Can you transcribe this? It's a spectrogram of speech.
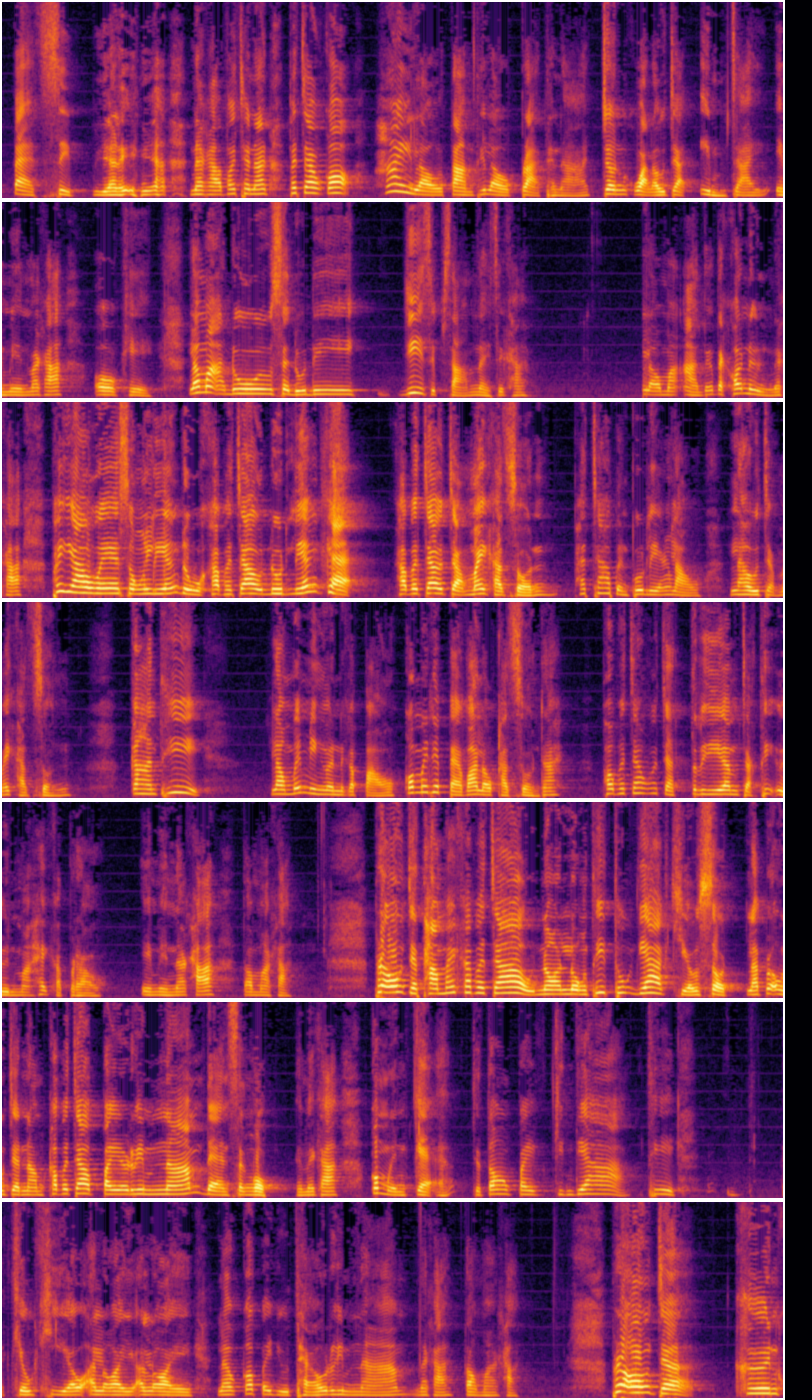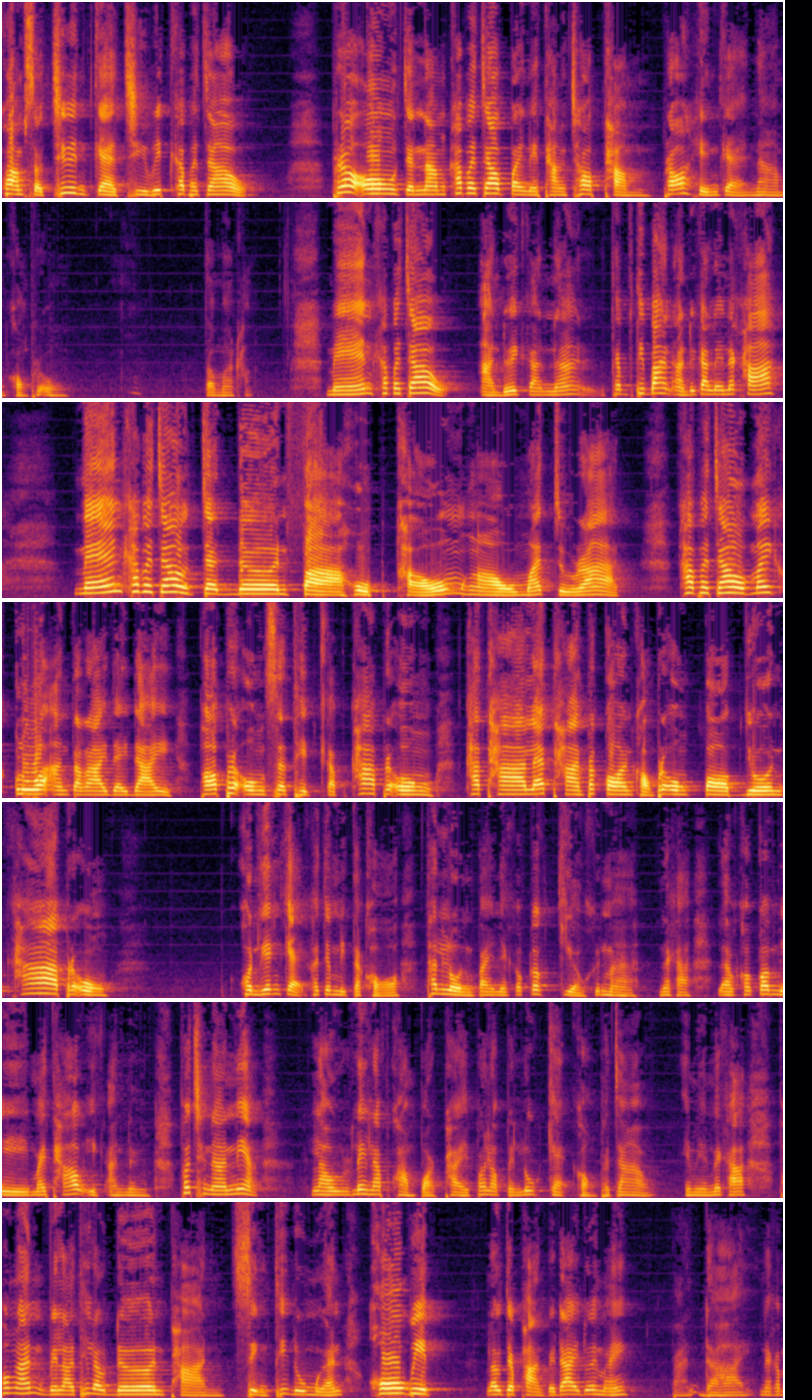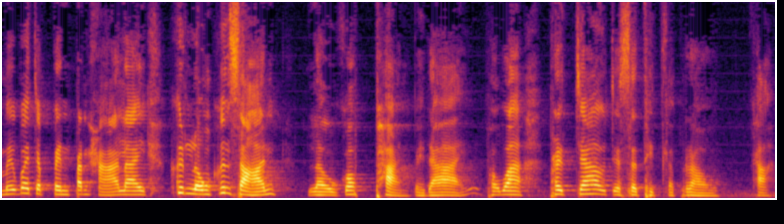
80อะไรอย่างเงี้ยนะคะ เพราะฉะนั้นพระเจ้าก็ให้เราตามที่เราปรารถนาจนกว่าเราจะอิ่มใจเอเมนไหมคะ โอเค แล้วมาดูสดุดี 23 หน่อยสิคะ เรามาอ่านตั้งแต่ข้อหนึ่งนะคะ พระยาเวทรงเลี้ยงดูข้าพเจ้าดูดเลี้ยงแกะข้าพเจ้าจะไม่ขัดสน พระเจ้าเป็นผู้เลี้ยงเรา เราจะไม่ขัดสน การที่เราไม่มีเงินในกระเป๋า ก็ไม่ได้แปลว่าเราขัดสนนะ เพราะพระเจ้าก็จะเตรียมจากที่อื่นมาให้กับเราเอเมนนะคะ ต่อมาค่ะ พระองค์จะทำให้ข้าพเจ้านอนลงที่ทุกหญ้าเขียวสด และพระองค์จะนำข้าพเจ้าไปริมน้ำแดนสงบเห็นไหมคะ ก็เหมือนแกะ จะต้องไปกินหญ้าที่เขียวเขียวอร่อยอร่อย แล้วก็ไปอยู่แถวริมน้ำนะคะ ต่อมาค่ะ พระองค์จะคืนความสดชื่นแก่ชีวิตข้าพเจ้า พระองค์จะนำข้าพเจ้าไปในทางชอบธรรม เพราะเห็นแก่นามของพระองค์ ต่อมาค่ะ แม้นข้าพเจ้าอ่านด้วยกันนะที่บ้านอ่านด้วยกันเลยนะคะ แม้นข้าพเจ้าจะเดินฝ่าหุบเขาเงามัจจุราช ข้าพเจ้าไม่กลัวอันตรายใด ๆ เพราะพระองค์สถิตกับข้าพระองค์คาถาและทานพระกรของพระองค์ปอบโยนฆ่าพระองค์ คนเลี้ยงแกะเขาจะมีตะขอถ้าหล่นไปเนี่ยกก็เกี่ยวขึ้นมานะคะ แล้วเขาก็มีไม้เท้าอีกอันหนึ่งเพราะฉะนั้นเนี่ยเราได้รับความปลอดภัย เพราะเราเป็นลูกแกะของพระเจ้า เอเมนไหมคะ เพราะงั้นเวลาที่เราเดินผ่านสิ่งที่ดูเหมือนโควิด เราจะผ่านไปได้ด้วยไหมผ่านได้นะคะไม่ว่าจะเป็นปัญหาอะไรขึ้นลงขึ้นศาลเราก็ผ่านไปได้ เพราะว่าพระเจ้าจะสถิตกับเราค่ะ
